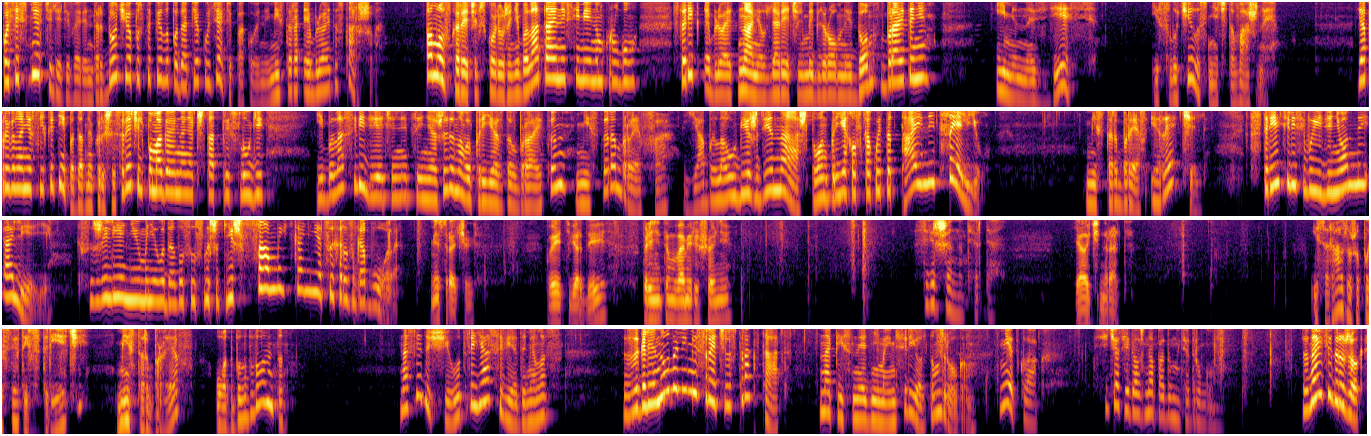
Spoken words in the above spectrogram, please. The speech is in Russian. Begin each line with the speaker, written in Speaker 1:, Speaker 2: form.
Speaker 1: После смерти леди Верендер дочь ее поступила под опеку зятя покойной, мистера Эблюайта-старшего. Помолвка Рэчель вскоре уже не была тайной в семейном кругу. Старик Эблюайт нанял для Рэчель меблированный дом в Брайтоне. Именно здесь и случилось нечто важное. Я провела несколько дней под одной крышей с Рэчель, помогая нанять штат прислуги, и была свидетельницей неожиданного приезда в Брайтон мистера Брефа. Я была убеждена, что он приехал с какой-то тайной целью. Мистер Бреф и Рэчель встретились в уединенной аллее. К сожалению, мне удалось услышать лишь самый конец их разговора.
Speaker 2: Мисс Рэчель, вы тверды в принятом вами решении?
Speaker 3: Совершенно тверда.
Speaker 2: Я очень рад.
Speaker 1: И сразу же после этой встречи мистер Бреф отбыл в Лондон. На следующее утро я осведомилась, заглянула ли мисс Рэчел в трактат, написанный одним моим серьезным другом.
Speaker 3: Нет, Клак, сейчас я должна подумать о другом.
Speaker 1: Знаете, дружок,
